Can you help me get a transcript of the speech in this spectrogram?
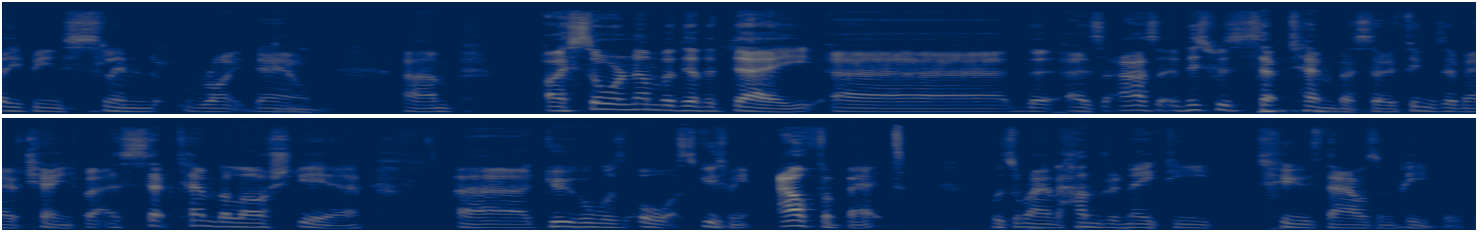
they've been slimmed right down. Mm. Um, I saw a number the other day uh, that as as this was September, so things may have changed. But as September last year, uh, Google was, or excuse me, Alphabet was around 182,000 people.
